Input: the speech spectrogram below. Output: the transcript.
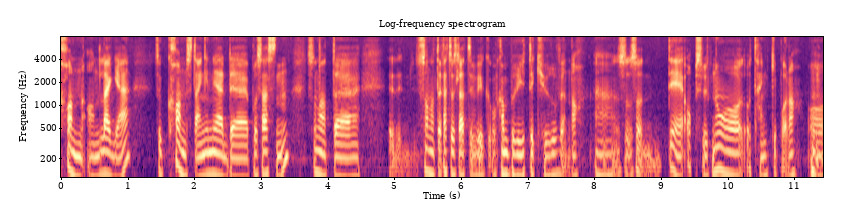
kan anlegget, som kan stenge ned prosessen, sånn at eh, Sånn at det rett og slett vi kan bryte kurven. Da. Eh, så, så det er absolutt noe å, å tenke på. Da. Og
